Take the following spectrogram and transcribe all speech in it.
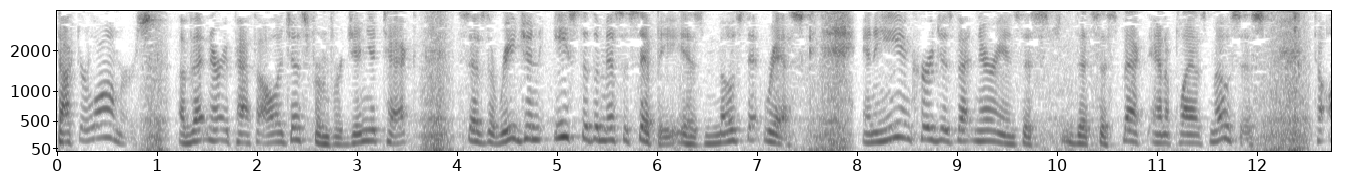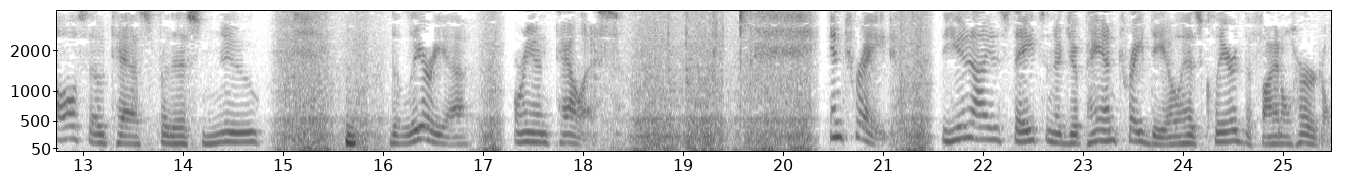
Dr. Lahmers, a veterinary pathologist from Virginia Tech, says the region east of the Mississippi is most at risk, and he encourages veterinarians that suspect anaplasmosis to also test for this new Theileria orientalis. In trade, the United States and the Japan trade deal has cleared the final hurdle.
